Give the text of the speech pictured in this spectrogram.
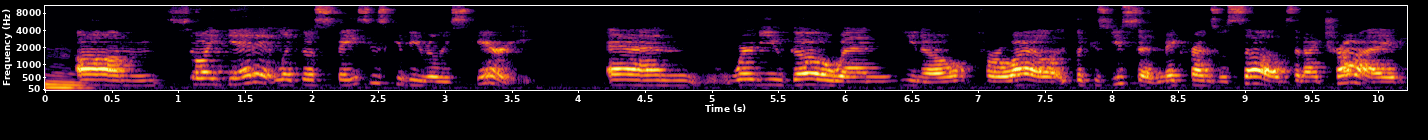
Mm. Um, so I get it. Like those spaces can be really scary. And where do you go when you know for a while? Because you said make friends with subs, and I tried,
